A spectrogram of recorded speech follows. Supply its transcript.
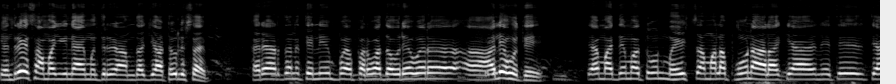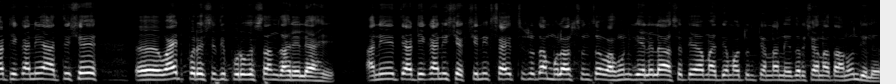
केंद्रीय सामाजिक न्यायमंत्री रामदासजी आठवले साहेब. खऱ्या अर्थानं त्यांनी प परवा दौऱ्यावर आले होते. त्या माध्यमातून महेशचा मला फोन आला की नेते त्या ठिकाणी अतिशय वाईट परिस्थिती पूरग्रस्तान झालेली आहे. आणि त्या ठिकाणी शैक्षणिक साहित्यसुद्धा मुलांचं वाहून गेलेलं असं त्या माध्यमातून त्यांना निदर्शनात आणून दिलं.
